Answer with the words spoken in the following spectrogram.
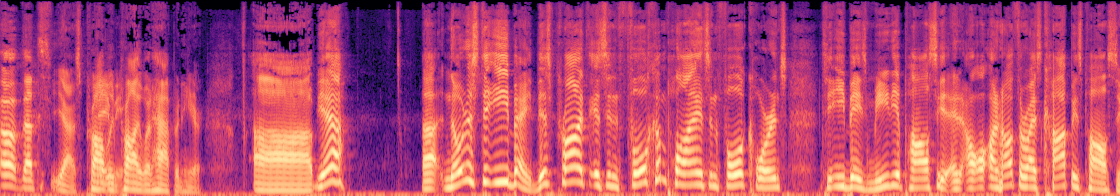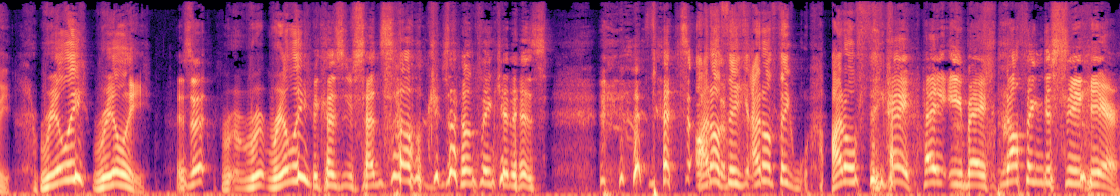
Oh, that's Yeah, it's probably Maybe. probably what happened here. Uh, yeah. Uh, notice to eBay. This product is in full compliance and full accordance to eBay's media policy and unauthorized copies policy. Really, really, Is it? R- really? Because you said so? Because I don't think it is. That's I don't think. I don't think. I don't think. Hey, hey, eBay, nothing to see here.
